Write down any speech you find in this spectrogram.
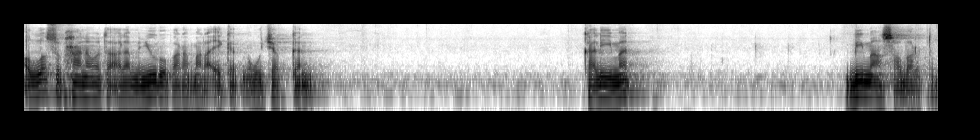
Allah subhanahu wa ta'ala menyuruh para malaikat mengucapkan kalimat bima sabartum.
